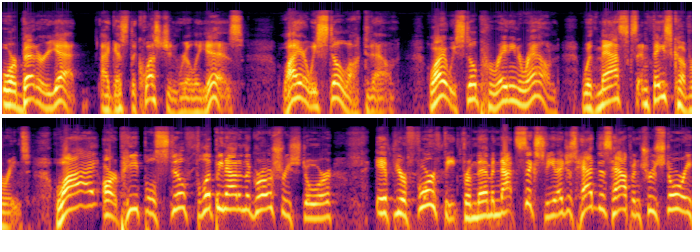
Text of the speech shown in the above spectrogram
Or better yet, I guess the question really is, why are we still locked down? Why are we still parading around with masks and face coverings? Why are people still flipping out in the grocery store if you're four feet from them and not six feet. I just had this happen. True story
